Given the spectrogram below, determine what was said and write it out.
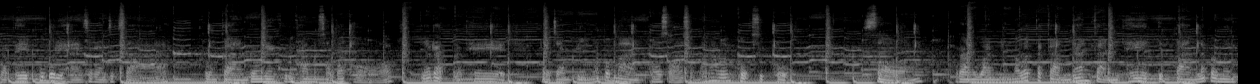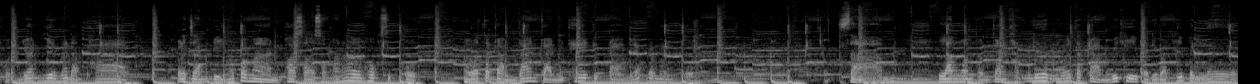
ประเภทผู้บริหารสถานศึกษา โครงการโรงเรียนคุณธรรมสปทระดับประเทศ ประจำปีงบประมาณ พศ 2566 2. รางวัลนวัตกรรมด้านการนิเทศ ติดตามและประเมินผลยอดเยี่ยมระดับภาค ประจำปีงบประมาณ พศ 2566 นวัตกรรมด้านการนิเทศติดตามและประเมินผล 3. รางวัลผลการคัดเลือกนวัตกรรมวิธีปฏิบัติที่เป็นเลิศ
